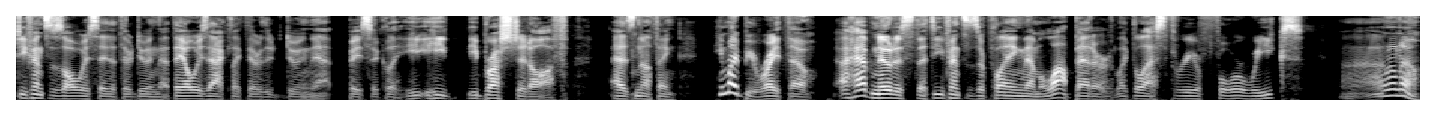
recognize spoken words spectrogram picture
defenses always say that they're doing that. They always act like they're doing that." Basically, he he he brushed it off as nothing. He might be right though. I have noticed that defenses are playing them a lot better, like the last three or four weeks. Uh, I don't know.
